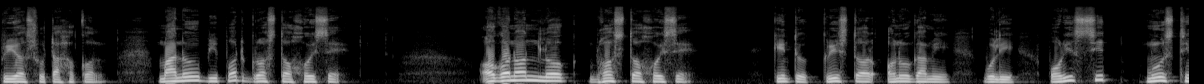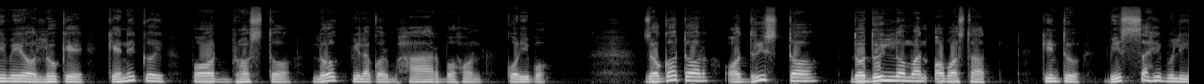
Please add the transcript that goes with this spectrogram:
প্ৰিয় শ্ৰোতাসকল মানুহ বিপদগ্ৰস্ত হৈছে। অগণন লোক ভ্ৰষ্ট হৈছে। কিন্তু কৃষ্টৰ অনুগামী বুলি পৰিচিত মুষ্টিমেয় লোকে কেনেকৈ পদভ্ৰষ্ট লোকবিলাকৰ ভাৰ বহন কৰিব? জগতৰ অদৃষ্ট দদুল্যমান অৱস্থাত। কিন্তু বিশ্বাসী বুলি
